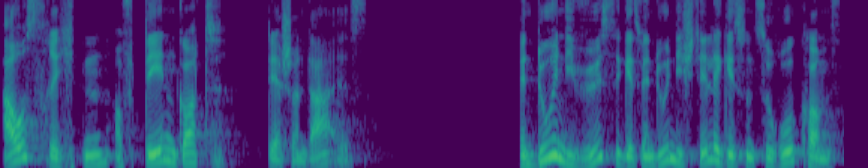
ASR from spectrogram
Ausrichten auf den Gott, der schon da ist. Wenn du in die Wüste gehst, wenn du in die Stille gehst und zur Ruhe kommst,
